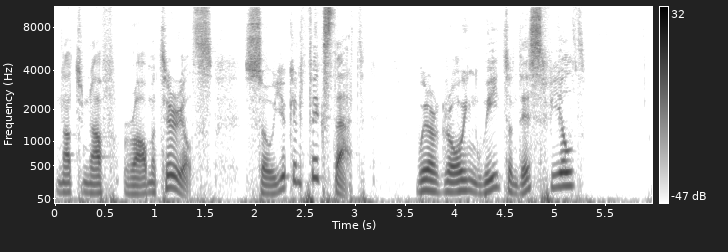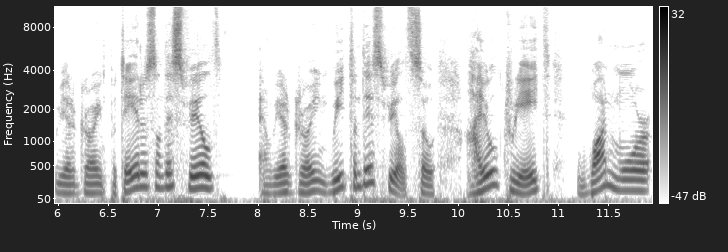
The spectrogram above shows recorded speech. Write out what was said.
not enough raw materials. So you can fix that. We are growing wheat on this field we are growing potatoes on this field and we are growing wheat on this field. So I will create one more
